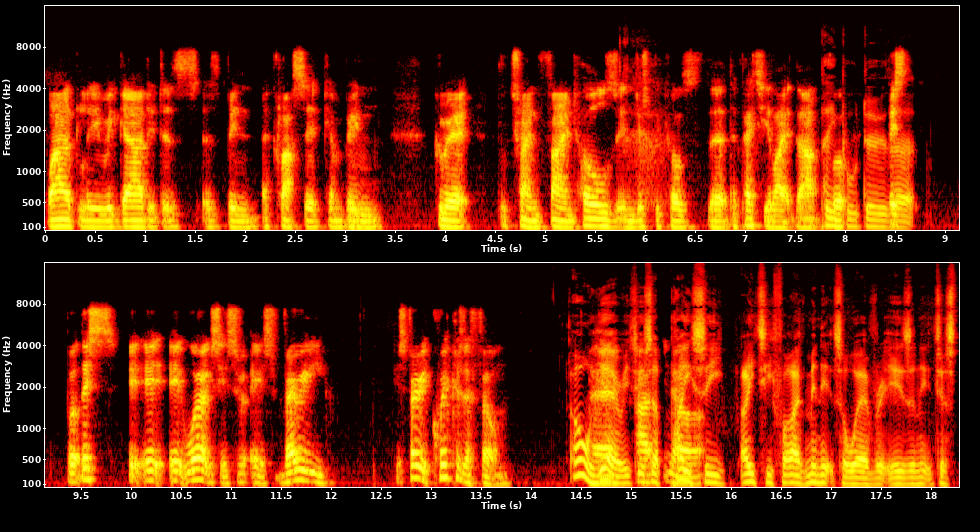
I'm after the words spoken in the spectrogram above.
widely regarded as as been a classic and been Mm. great they'll try and find holes in just because they're, they're petty like that But- People do this- that. but this it, it, it works it's it's very it's very quick as a film Oh Uh, yeah, it's, it's I- a you know- pacey eighty-five minutes or whatever it is, and it just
